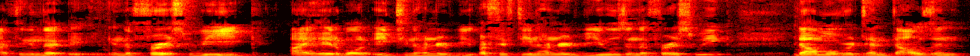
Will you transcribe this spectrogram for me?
I think in the in the first week, I hit about 1,800 views or 1,500 views in the first week. Now I'm over 10,000.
